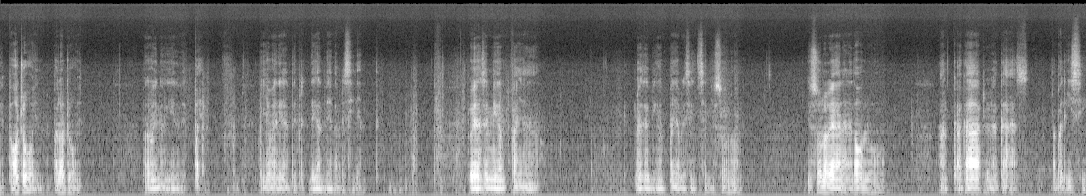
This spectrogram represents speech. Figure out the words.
es para otro gobierno, para el otro gobierno. Para el gobierno que viene después. Y yo me voy a tirar de, de candidato a presidente. voy a hacer mi campaña a hacer mi campaña presidencial yo solo, Yo solo le voy a ganar a todos los. a, a Carlos, a Cas, a Parisi.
